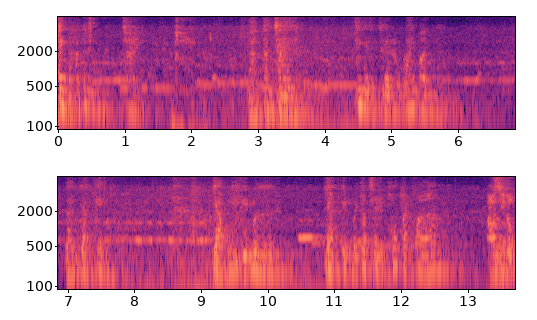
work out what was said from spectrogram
จริงเหรอครับท่านลุงใช่หลานตั้งใจ ที่อยากจะเชิญลุงไล่มันหลานอยากเก่ง อยากมีฝีมือ อยากเก่งเหมือนกับเสด็จพ่อปันฟ้า เอาสิลุง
